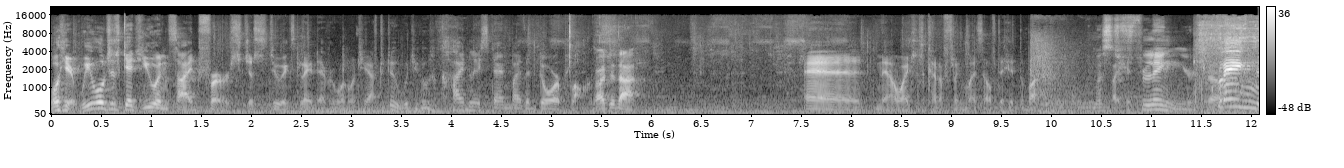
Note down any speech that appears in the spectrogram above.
Well, here, we will just get you inside first, just to explain to everyone what you have to do. Would you kindly stand by the door, please? Roger that. And now I just kind of fling myself to hit the button. You must I hit- fling yourself. Fling!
